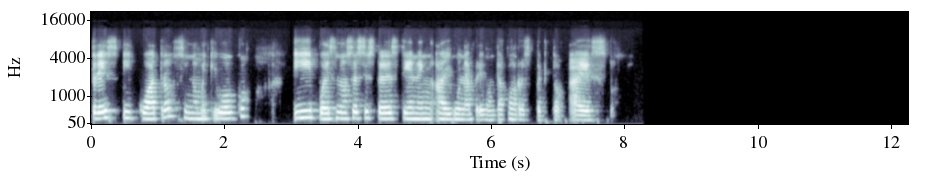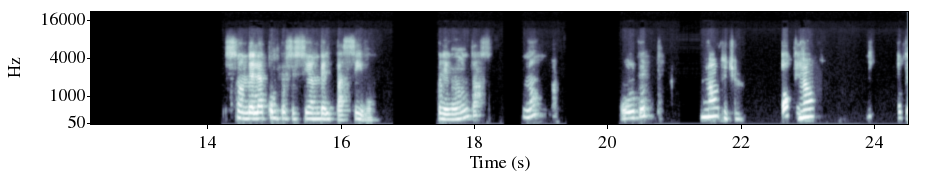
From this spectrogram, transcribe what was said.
3 y 4, si no me equivoco. Y pues no sé si ustedes tienen alguna pregunta con respecto a esto. Son de la composición del pasivo. ¿Preguntas? ¿No? All good? No, teacher. Okay. No. Ok.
